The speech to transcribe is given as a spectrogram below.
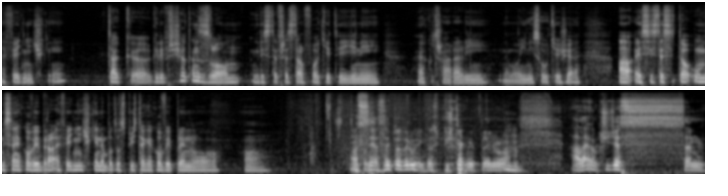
F1, tak eh, kdy přišel ten zlom, kdy jste přestal fotit i jiný, jako třeba rally nebo jiný soutěže, a jestli jste si to úmyslně jako vybral F1, nebo to spíš tak jako vyplynulo? A... Asi, asi to druhý, to spíš tak vyplynulo. Mm-hmm. Ale určitě jsem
